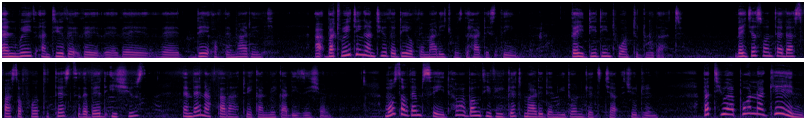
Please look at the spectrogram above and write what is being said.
and wait until the, the, the, the, the day of the marriage. Uh, but waiting until the day of the marriage was the hardest thing. They didn't want to do that. They just wanted us, first of all, to test the bed issues, and then after that, we can make a decision. Most of them said, How about if we get married and we don't get ch- children? But you are born again.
